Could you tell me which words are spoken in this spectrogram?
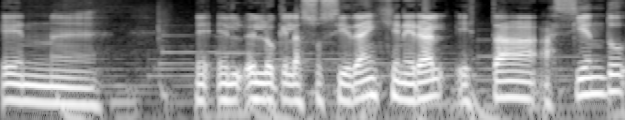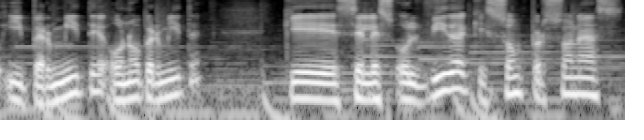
en, eh, en, lo que la sociedad en general está haciendo y permite o no permite, que se les olvida que son personas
